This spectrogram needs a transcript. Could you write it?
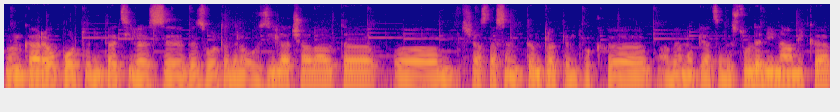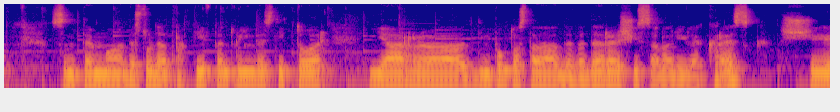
în care oportunitățile se dezvoltă de la o zi la cealaltă uh, și asta se întâmplă pentru că avem o piață destul de dinamică, suntem uh, destul de atractivi pentru investitori, iar din punctul ăsta de vedere și salariile cresc și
